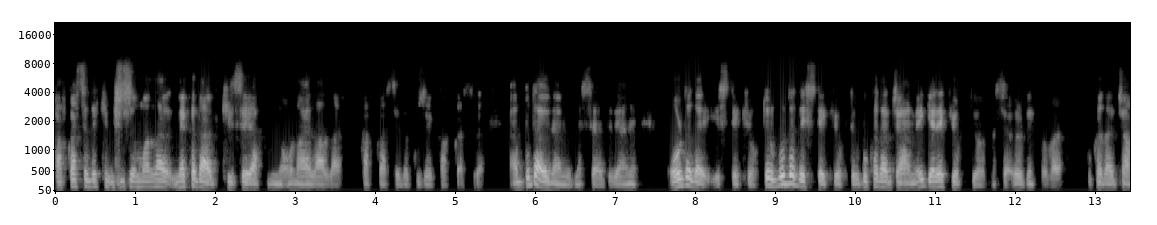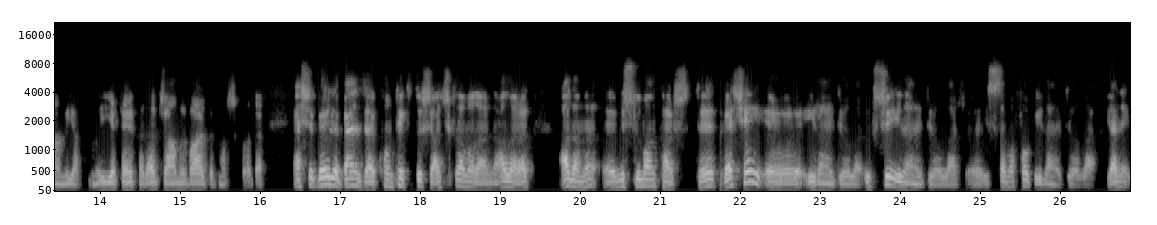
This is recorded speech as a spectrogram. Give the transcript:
Kafkasya'daki Müslümanlar ne kadar kilise yapımını onaylarlar Kafkasya'da, Kuzey Kafkasya'da. Yani bu da önemli bir meseledir. Yani orada da istek yoktur, burada da istek yoktur. Bu kadar camiye gerek yok diyor mesela örnek olarak. Bu kadar cami yapımı, yeteri kadar cami vardır Moskova'da. Yani işte böyle benzer kontekst dışı açıklamalarını alarak adamı e, Müslüman karşıtı ve şey e, ilan ediyorlar, ırkçı ilan ediyorlar, e, İslamofob ilan ediyorlar. Yani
